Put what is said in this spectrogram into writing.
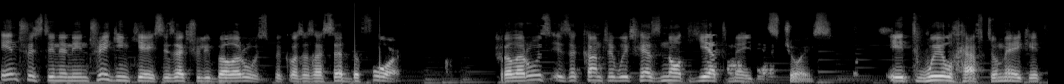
interesting and intriguing case is actually Belarus, because as I said before, Belarus is a country which has not yet made its choice. It will have to make it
